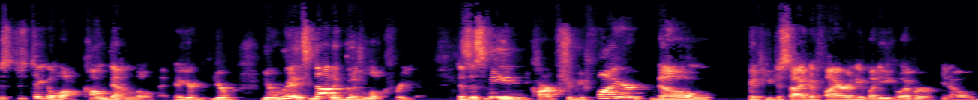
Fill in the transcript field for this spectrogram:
Just just take a walk. Calm down a little bit. You're you're you're. It's not a good look for you. Does this mean Karpf should be fired? No. If you decide to fire anybody, whoever you know,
